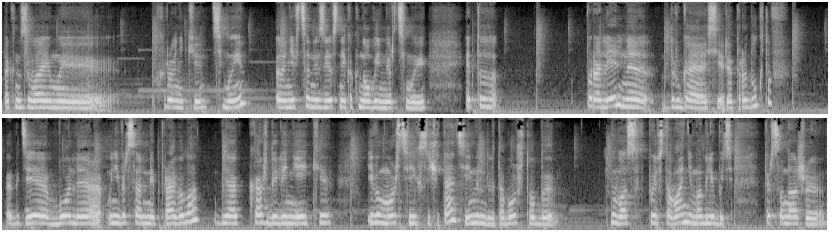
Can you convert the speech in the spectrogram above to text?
так называемые хроники тьмы, э, неофициально известные как Новый мир тьмы. Это параллельная другая серия продуктов, где более универсальные правила для каждой линейки, и вы можете их сочетать именно для того, чтобы у вас в повествовании могли быть персонажи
